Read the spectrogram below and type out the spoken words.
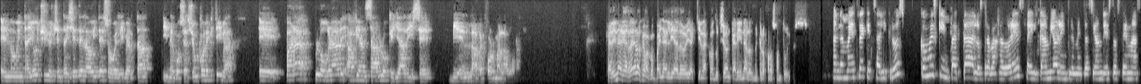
el 98 y 87 de la OIT sobre libertad y negociación colectiva eh, para lograr afianzar lo que ya dice bien la reforma laboral. Karina Guerrero, que me acompaña el día de hoy aquí en la conducción. Karina, los micrófonos son tuyos a la maestra Quetzali Cruz, ¿cómo es que impacta a los trabajadores el cambio o la implementación de estos temas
